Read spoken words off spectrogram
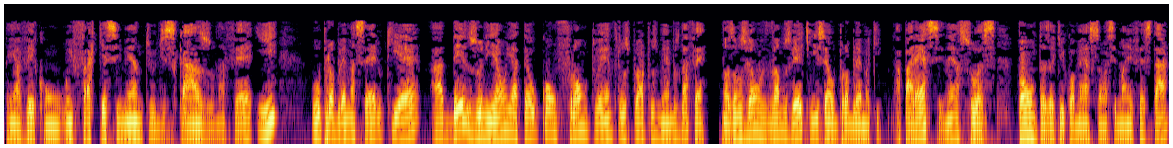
tem a ver com o enfraquecimento e o descaso na fé e o problema sério que é a desunião e até o confronto entre os próprios membros da fé. Nós vamos ver, vamos ver que isso é um problema que aparece, né? as suas pontas aqui começam a se manifestar,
